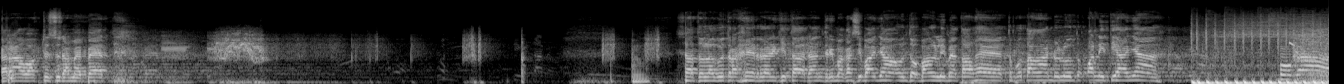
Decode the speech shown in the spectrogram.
Karena waktu sudah mepet. Satu lagu terakhir dari kita dan terima kasih banyak untuk Bangli Metalhead. Tepuk tangan dulu untuk panitianya. Semoga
